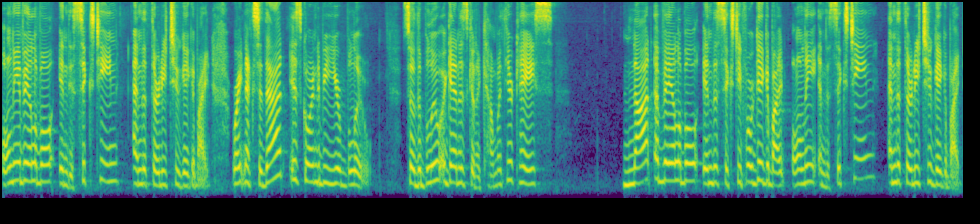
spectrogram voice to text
only available in the 16 and the 32 gigabyte. Right next to that is going to be your blue. So the blue, again, is gonna come with your case. Not available in the 64 gigabyte, only in the 16 and the 32 gigabyte.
